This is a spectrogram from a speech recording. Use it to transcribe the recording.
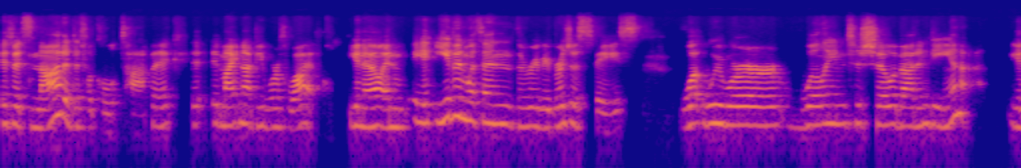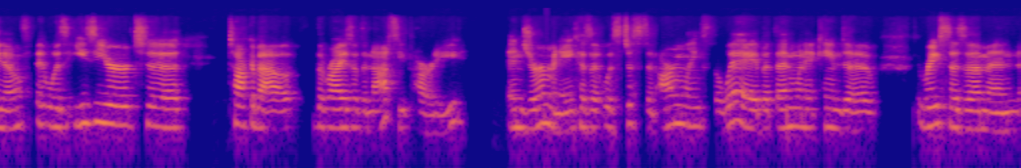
if it's not a difficult topic, it, it might not be worthwhile, you know? And it, even within the Ruby Bridges space, what we were willing to show about Indiana. You know, it was easier to talk about the rise of the Nazi Party in Germany because it was just an arm length away. But then when it came to racism and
